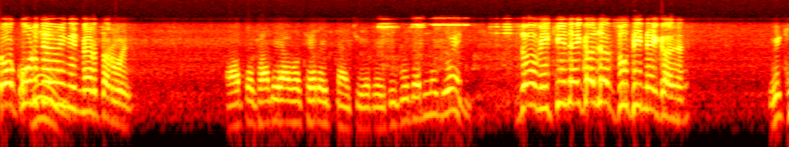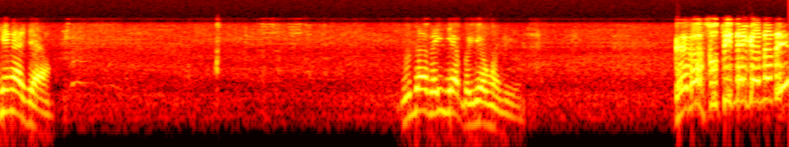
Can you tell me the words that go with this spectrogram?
તો કુળદેવીની નડતર હોય. હા તો ખાલી આ વખેરે જ નાખ્યું એટલે સિકોતરનું જ હોય ને? જો વીખી નહીં કહે સુથી નહીં નાખ્યા વીખી ના ચા જુદા થઈ ગયા ભાઈઓમાંથી ભેગા સુતી નાખ્યા નથી?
